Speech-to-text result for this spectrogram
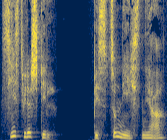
Sie ist wieder still. Bis zum nächsten Jahr.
